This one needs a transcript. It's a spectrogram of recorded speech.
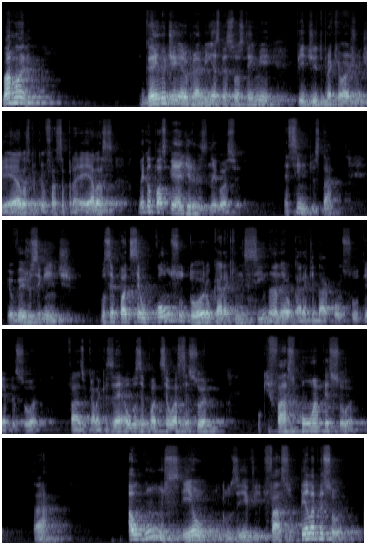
Marrone, ganho dinheiro para mim, as pessoas têm me pedido para que eu ajude elas, para que eu faça para elas. Como é que eu posso ganhar dinheiro nesse negócio? É simples, tá? Eu vejo o seguinte: você pode ser o consultor, o cara que ensina, né? O cara que dá a consulta e a pessoa faz o que ela quiser, ou você pode ser o assessor, o que faz com a pessoa, tá? Alguns, eu, inclusive, faço pela pessoa,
